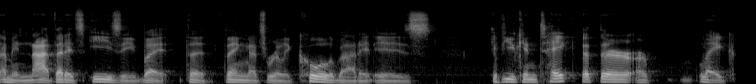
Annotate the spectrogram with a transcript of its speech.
I mean, not that it's easy, but the thing that's really cool about it is if you can take that there are like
